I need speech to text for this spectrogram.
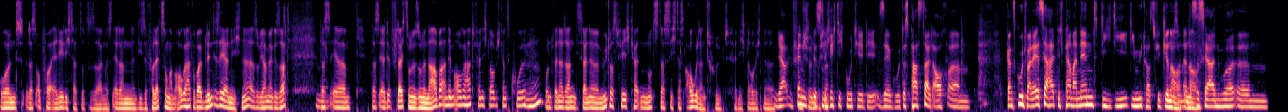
und das Opfer erledigt hat sozusagen, dass er dann diese Verletzung am Auge hat. Wobei blind ist er ja nicht. Ne? Also wir haben ja gesagt, nee. dass er, dass er vielleicht so eine, so eine Narbe an dem Auge hat, fände ich, glaube ich, ganz cool. Mhm. Und wenn er dann seine Mythosfähigkeiten nutzt, dass sich das Auge dann trübt, fände ich, glaube ich, eine Ja, finde ich, ist Geschichte. eine richtig gute Idee. Sehr gut. Das passt halt auch. Ähm ganz gut, weil er ist ja halt nicht permanent die, die, die Mythosfigur, genau, sondern genau. das ist ja nur ähm,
